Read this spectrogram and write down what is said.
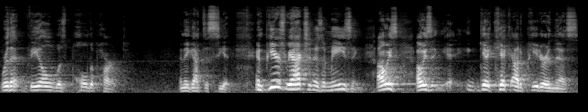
where that veil was pulled apart. And they got to see it. And Peter's reaction is amazing. I always, I always get a kick out of Peter in this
